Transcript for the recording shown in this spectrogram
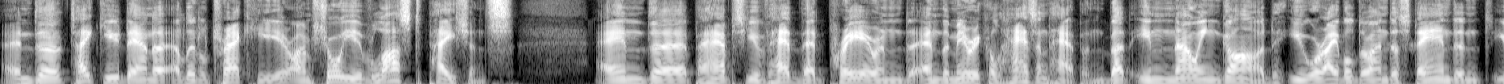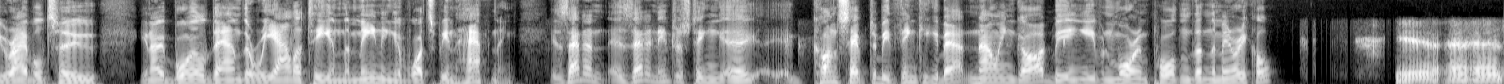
and uh, take you down a, a little track here, I'm sure you've lost patients and uh, perhaps you've had that prayer and, and the miracle hasn't happened, but in knowing God, you were able to understand and you're able to, you know, boil down the reality and the meaning of what's been happening. Is that an, is that an interesting uh, concept to be thinking about, knowing God being even more important than the miracle? Yeah, and,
